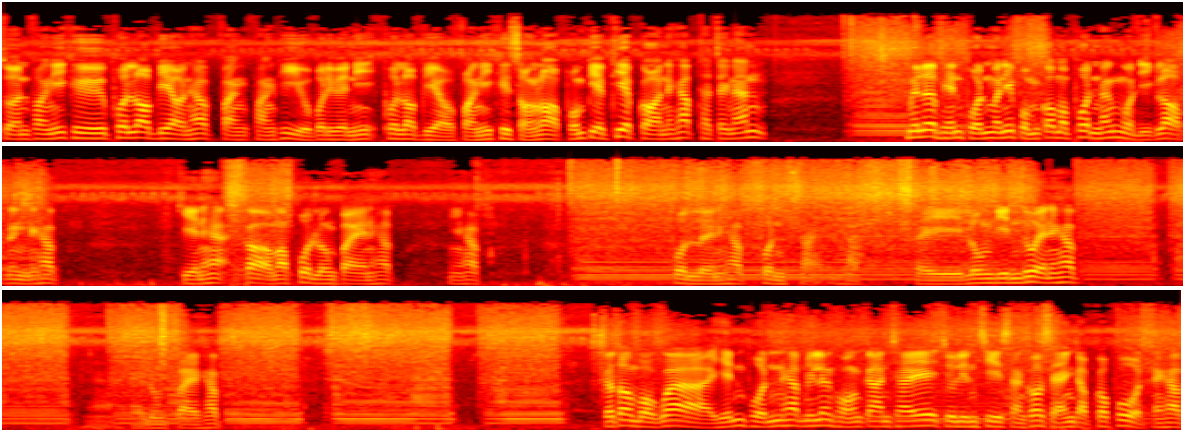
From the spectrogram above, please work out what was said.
ส่วนฝั่งนี้คือพ่นรอบเดียวนะครับ ฝั่งฝั่งที่อยู่บริเวณนี้พ่นรอบเดียว ฝั่งนี้คือ 2 รอบ ผมเปรียบเทียบก่อนนะครับถัดจากนั้นเมื่อเริ่มเห็นผลวันนี้ผมก็มาพ่นทั้งหมดอีกรอบหนึ่งนะครับโอเคนะฮะก็มาพ่นลงไปนะครับนี่ครับพ่นเลยนะครับพ่นใส่นะครับใส่ลงดินด้วยนะครับใส่ลงไปครับ ก็ต้องบอกว่าเห็นผลนะครับในเรื่องของการใช้จุลินทรีย์สังเคราะห์แสงกับข้าวโพดนะครับ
